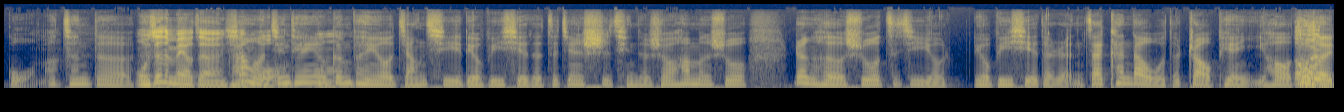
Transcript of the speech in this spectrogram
过嘛。哦、真的，我真的没有真的看过。像我今天又跟朋友讲起流鼻血的这件事情的时候，嗯、他们说，任何说自己有流鼻血的人，在看到我的照片以后，都会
